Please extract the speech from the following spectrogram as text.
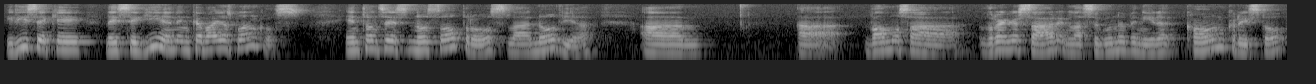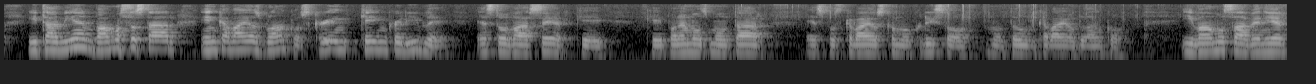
Y dice que le seguían en caballos blancos. Entonces nosotros, la novia, ah, vamos a regresar en la segunda venida con Cristo y también vamos a estar en caballos blancos. Qué, increíble esto va a ser, que, que podemos montar estos caballos como Cristo montó un caballo blanco. Y vamos a venir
